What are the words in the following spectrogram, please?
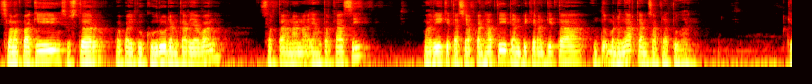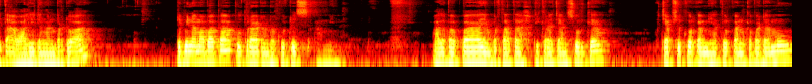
Selamat pagi, suster, bapak ibu guru dan karyawan, serta anak-anak yang terkasih. Mari kita siapkan hati dan pikiran kita untuk mendengarkan sabda Tuhan. Kita awali dengan berdoa. Demi nama Bapa, Putra, dan Roh Kudus. Amin. Allah Bapa yang bertata di kerajaan surga, ucap syukur kami aturkan kepadamu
